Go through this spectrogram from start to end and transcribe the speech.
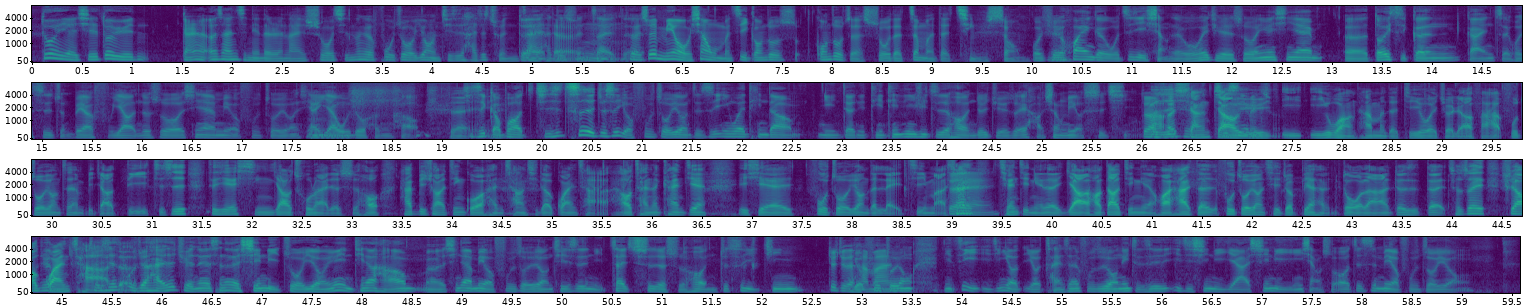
对耶，其实对于。感染二三十年的人来说，其实那个副作用其实还是存在的，存在的。对，所以没有像我们自己工作所工作者说的这么的轻松。我觉得换一个我自己想的，我会觉得说，因为现在呃都一直跟感染者或是准备要服药，你就说现在没有副作用，现在药物都很好。对，其实搞不好，其实吃的就是有副作用，只是因为听到你的你听听进去之后，你就觉得说，哎，好像没有事情。对啊，而且相较于以以往他们的鸡尾酒疗法，副作用真的比较低，只是。这些新药出来的时候，它必须要经过很长期的观察，然后才能看见一些副作用的累积嘛。像前几年的药，然后到今年的话，它的副作用其实就变很多啦。就是对，所以需要观察的。我觉得还是觉得那个是那个心理作用，因为你听到好像呃现在没有副作用，其实你在吃的时候，你就是已经就觉得有副作用，你自己已经有有产生副作用，你只是一直心理压、心理影响，说哦这是没有副作用。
